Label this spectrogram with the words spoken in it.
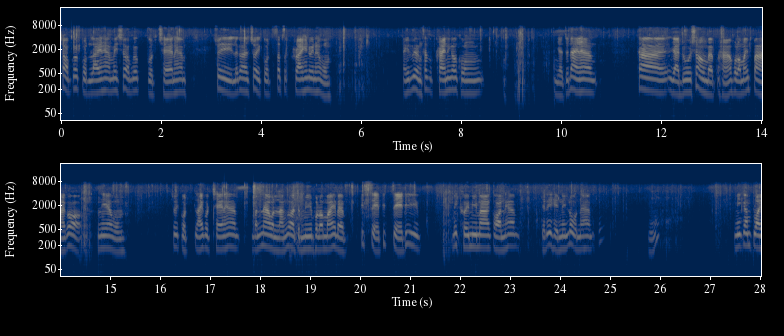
ชอบก็กดไลค์นะฮะไม่ชอบก็กดแชร์นะครับ ช่วยแล้วก็ช่วยกด subscribe ให้ด้วยนะครับผมไอเรื่อง subscribe นี่ก็คง อยากจะได้นะครับ ถ้าอยากดูช่องแบบหาผลไม้ป่าก็เนี่ยครับผม ช่วยกดไลค์กดแชร์นะครับ วันหน้าวันหลังก็จะมีผลไม้แบบพิเศษพิเศษที่ไม่เคยมีมาก่อนนะครับ จะได้เห็นในโลกนะครับ มมีการปล่อย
